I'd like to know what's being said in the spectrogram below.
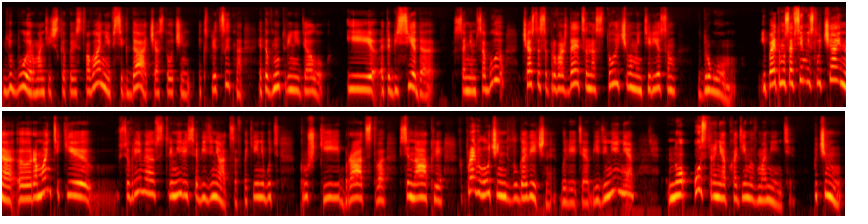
любое романтическое повествование всегда, часто очень эксплицитно, это внутренний диалог. И эта беседа с самим собой часто сопровождается настойчивым интересом к другому. И поэтому совсем не случайно э, романтики все время стремились объединяться в какие-нибудь кружки, братства, синакли. Как правило, очень недолговечные были эти объединения, но остро необходимы в моменте. Почему?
